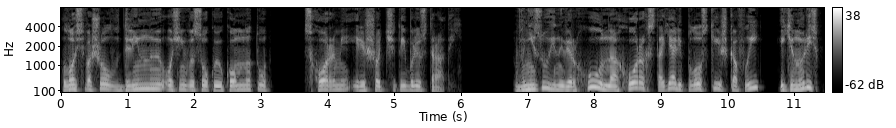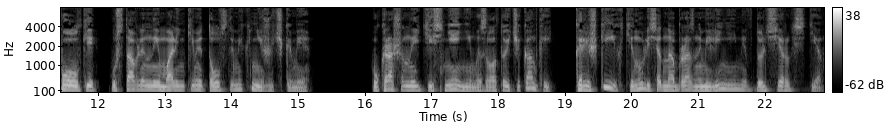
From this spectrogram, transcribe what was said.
Лось вошел в длинную, очень высокую комнату с хорами и решетчатой балюстрадой. Внизу и наверху на хорах стояли плоские шкафы и тянулись полки, уставленные маленькими толстыми книжечками. Украшенные тиснением и золотой чеканкой, корешки их тянулись однообразными линиями вдоль серых стен.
